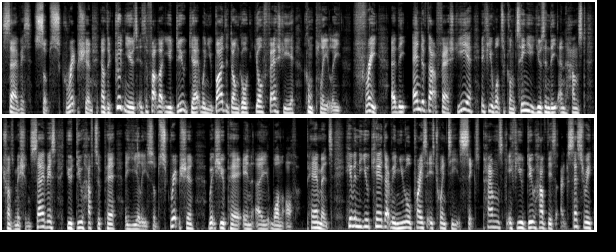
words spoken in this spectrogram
service subscription. Now, the good news is the fact that you do get, when you buy the dongle, your first year completely free. At the end of that first year, if you want to continue using the enhanced transmission service, you do have to pay a yearly subscription, which you pay in a one-off payments. Here in the UK, that renewal price is £26. If you do have this accessory,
